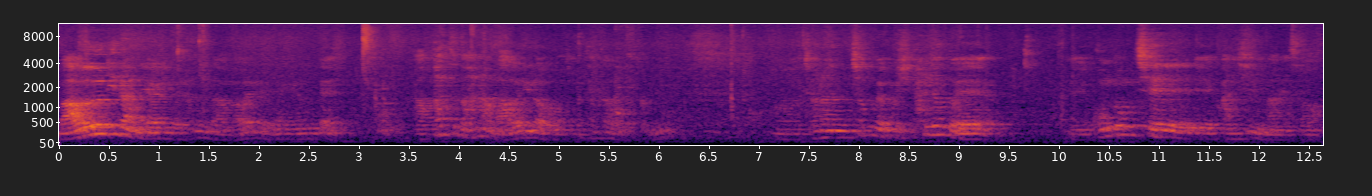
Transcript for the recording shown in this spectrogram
마을이라는 이야기를 합니다. 마을이라는 이야기를 하는데 아파트도 하나 마을이라고 좀 생각을 했거든요. 어, 저는 1998년도에 공동체에 관심이 많아서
